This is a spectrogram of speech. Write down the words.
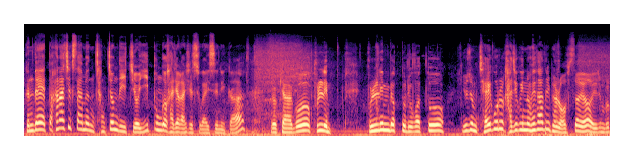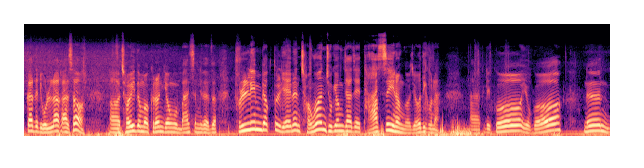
근데 또 하나씩 사면 장점도 있죠. 이쁜 거 가져가실 수가 있으니까. 이렇게 하고 굴림. 굴림 벽돌 이것도 요즘 재고를 가지고 있는 회사들이 별로 없어요. 요즘 물가들이 올라가서 어, 저희도 뭐 그런 경우 많습니다. 그래서 굴림 벽돌 얘는 정원 조경자재에 다 쓰이는 거죠. 어디구나. 아, 그리고 요거 는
